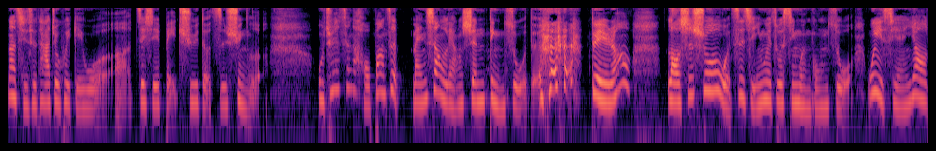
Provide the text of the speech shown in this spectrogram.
那其实他就会给我呃这些北区的资讯了。我觉得真的好棒，这蛮像量身定做的。对，然后老实说，我自己因为做新闻工作，我以前要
